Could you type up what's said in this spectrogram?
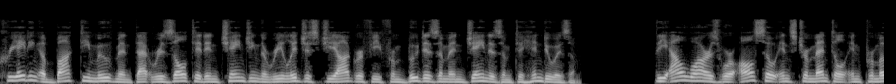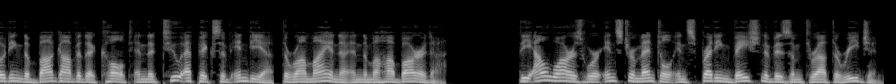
creating a bhakti movement that resulted in changing the religious geography from Buddhism and Jainism to Hinduism. The Alwars were also instrumental in promoting the Bhagavata cult and the two epics of India, the Ramayana and the Mahabharata. The Alwars were instrumental in spreading Vaishnavism throughout the region.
